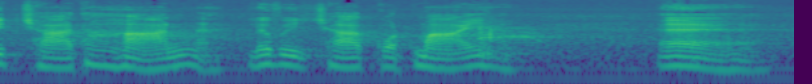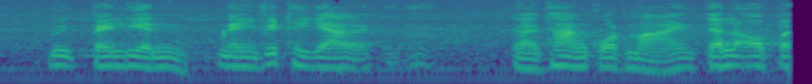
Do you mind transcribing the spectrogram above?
วิชาทหารหรือวิชากฎหมายไปเรียนในวิทยาทางกฎหมาย แต่เราเอาไป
